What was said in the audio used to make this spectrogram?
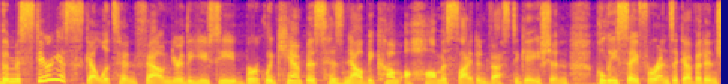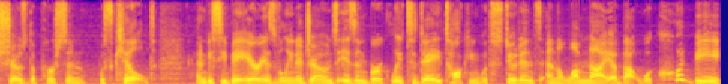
The mysterious skeleton found near the UC Berkeley campus has now become a homicide investigation. Police say forensic evidence shows the person was killed. NBC Bay Area's Velena Jones is in Berkeley today talking with students and alumni about what could be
